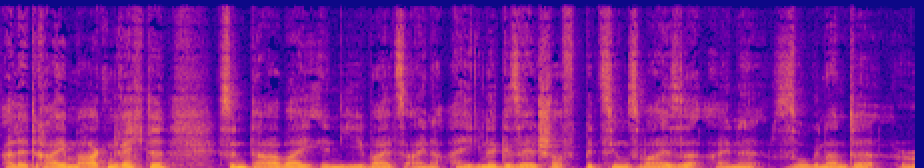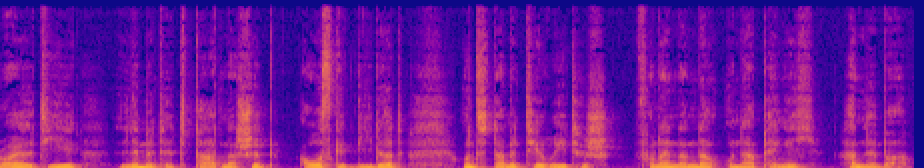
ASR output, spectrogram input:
Alle drei Markenrechte sind dabei in jeweils eine eigene Gesellschaft bzw. eine sogenannte Royalty Limited Partnership ausgegliedert und damit theoretisch voneinander unabhängig handelbar.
